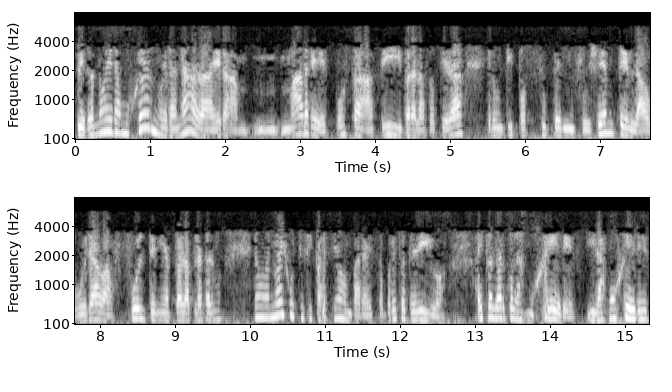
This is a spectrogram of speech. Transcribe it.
pero no era mujer, no era nada, era mm, madre, esposa, así, para la sociedad, era un tipo súper influyente, laburaba full, tenía toda la plata. No, no hay justificación para eso, por eso te digo, hay que hablar con las mujeres, y las mujeres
